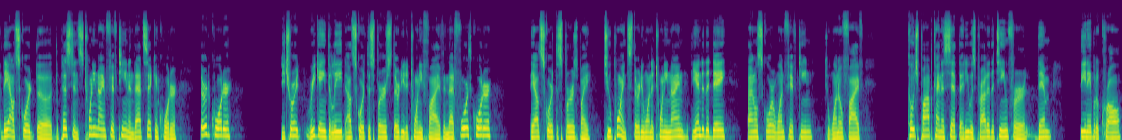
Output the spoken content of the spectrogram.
they outscored the the pistons 29-15 in that second quarter. Third quarter detroit regained the lead outscored the spurs 30 to 25 in that fourth quarter they outscored the spurs by two points 31 to 29 at the end of the day final score 115 to 105 coach pop kind of said that he was proud of the team for them being able to crawl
